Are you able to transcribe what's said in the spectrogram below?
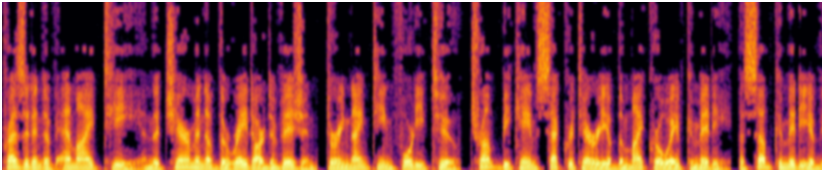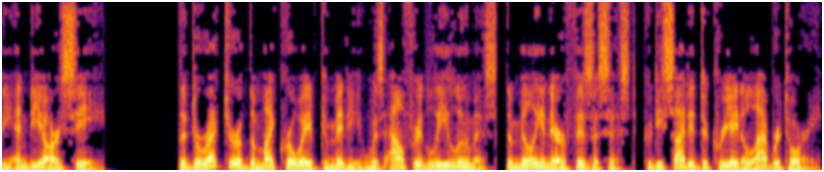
president of MIT and the chairman of the Radar Division. During 1942, Trump became secretary of the Microwave Committee, a subcommittee of the NDRC. The director of the Microwave Committee was Alfred Lee Loomis, the millionaire physicist, who decided to create a laboratory.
